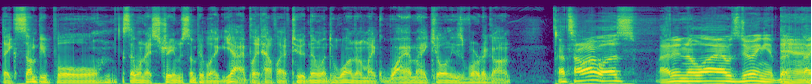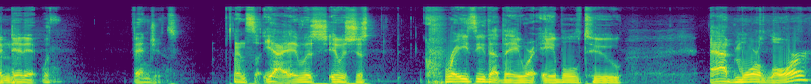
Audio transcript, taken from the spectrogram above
Like some people, because when I streamed, some people were like, yeah, I played Half Life two, and then went to one. And I'm like, why am I killing these Vortigaunt? That's how I was. I didn't know why I was doing it, but I did it with vengeance. and so yeah it was it was just crazy that they were able to add more lore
